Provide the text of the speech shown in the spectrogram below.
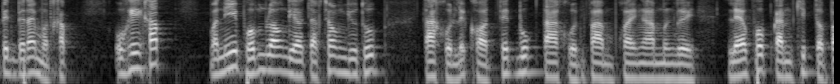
เป็นไปได้หมดครับ โอเคครับ วันนี้ผมลองเดี่ยวจากช่อง YouTube ตาขนเลคคอร์ด Facebook ตาขนฟาร์มควายงามเมืองเลย แล้วพบกันคลิปต่อไป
